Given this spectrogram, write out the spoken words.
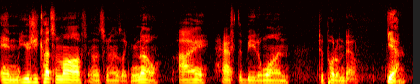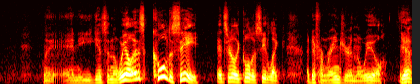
And Yuji cuts him off. And that's when I was like, no, I have to be the one to put him down. Yeah, And he gets in the wheel. And it's cool to see. It's really cool to see, like, a different ranger in the wheel. yeah,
